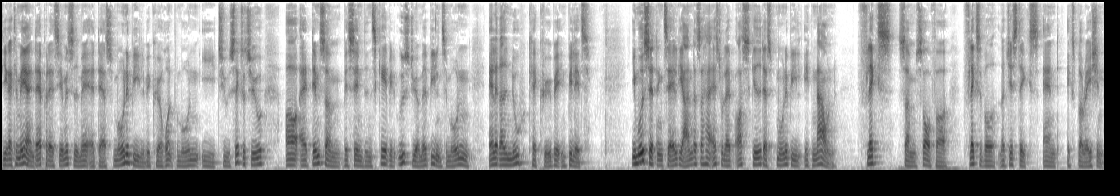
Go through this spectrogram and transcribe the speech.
De reklamerer endda på deres hjemmeside med, at deres månebil vil køre rundt på månen i 2026, og at dem, som vil sende videnskabeligt udstyr med bilen til månen, allerede nu kan købe en billet. I modsætning til alle de andre, så har Astrolab også givet deres månebil et navn, Flex, som står for Flexible Logistics and Exploration.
